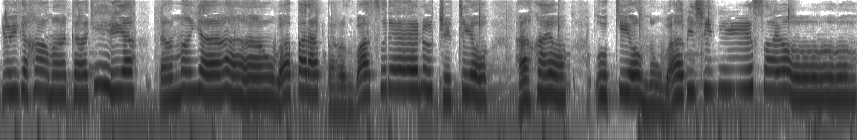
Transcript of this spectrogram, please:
ゆいが浜鍵や山やわっぱらっぱ忘れぬ父よ。母よ。浮世のわびしさよ。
